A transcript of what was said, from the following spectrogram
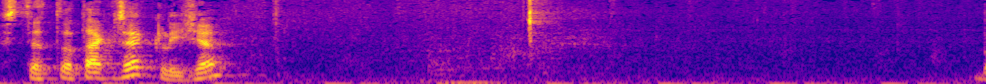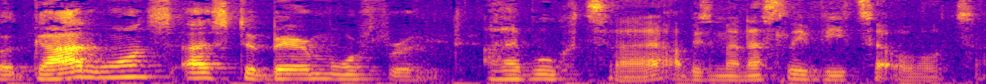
Jste to tak řekli, že? But God wants us to bear more fruit. Ale Bůh chce, aby jsme nesli více ovoce.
